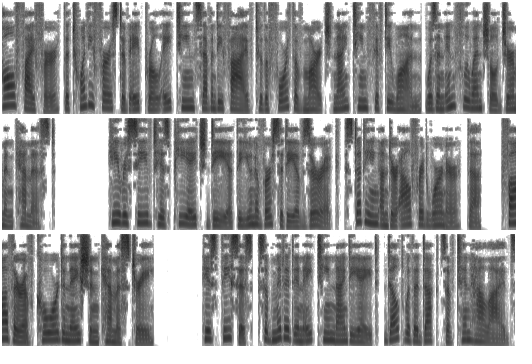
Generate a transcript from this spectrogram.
Paul Pfeiffer, the 21st of April 1875 to the 4th of March 1951, was an influential German chemist. He received his PhD at the University of Zurich, studying under Alfred Werner, the father of coordination chemistry. His thesis, submitted in 1898, dealt with adducts of tin halides.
